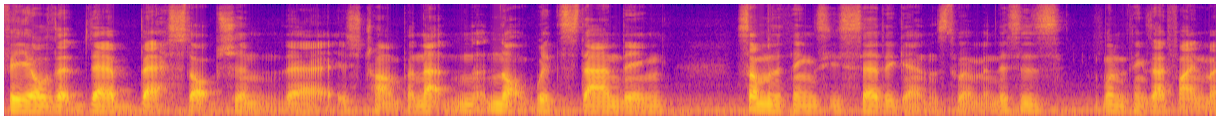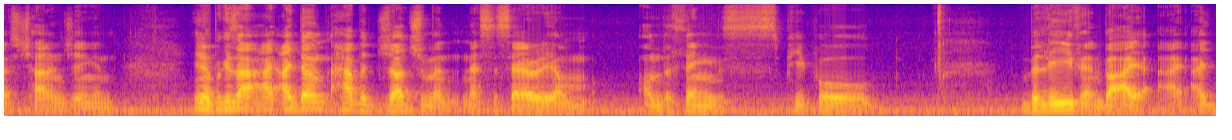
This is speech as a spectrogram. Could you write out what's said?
feel that their best option there is Trump, and that notwithstanding some of the things he's said against women. This is one of the things I find most challenging, and you know, because I, I- I don't have a judgment necessarily on on the things people believe in, but I, I, I,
